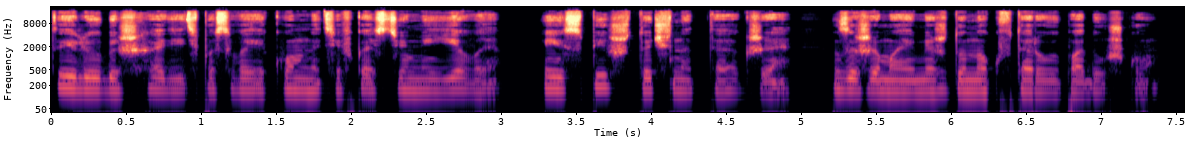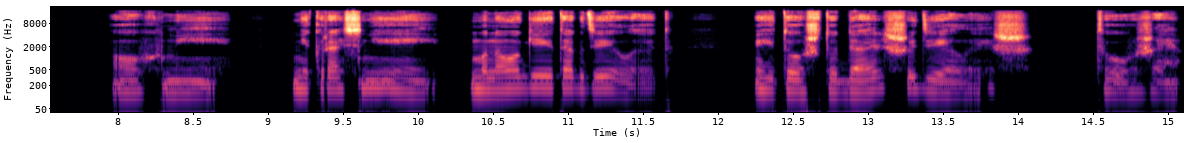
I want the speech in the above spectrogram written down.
Ты любишь ходить по своей комнате в костюме Евы и спишь точно так же, зажимая между ног вторую подушку. Ох, Ми, не красней, многие так делают. И то, что дальше делаешь, тоже.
